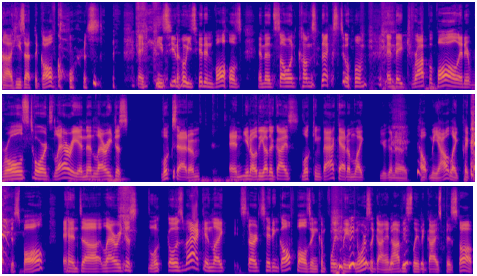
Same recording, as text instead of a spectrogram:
uh, he's at the golf course and he's you know he's hitting balls and then someone comes next to him and they drop a ball and it rolls towards larry and then larry just looks at him and you know the other guy's looking back at him like you're gonna help me out, like pick up this ball. And uh, Larry just look goes back and like starts hitting golf balls and completely ignores the guy. And obviously the guy's pissed off.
